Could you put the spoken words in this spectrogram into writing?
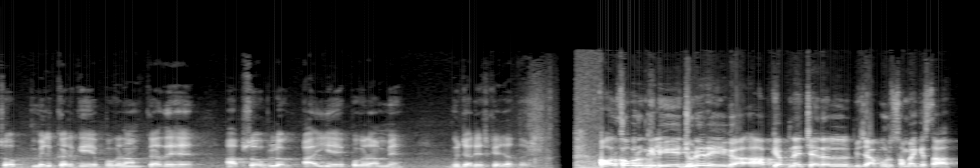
سب مل کر کے یہ پروگرام کر رہے ہیں۔ آپ سب لوگ آئیے پروگرام میں گزارش کیا جاتا ہے۔ اور خبروں کے لیے جڑے رہے گا آپ کے اپنے چینل بیجاپور سمے کے ساتھ۔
